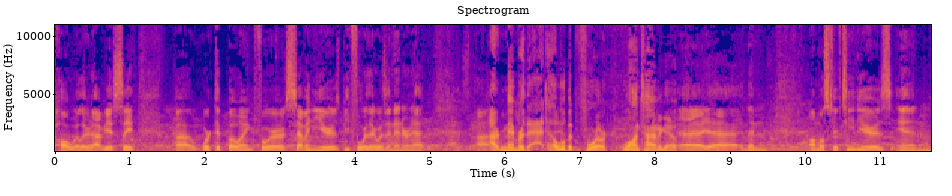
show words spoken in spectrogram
Paul Willard, obviously. Uh, worked at Boeing for seven years before there was an internet. Uh, I remember that a little bit before, a long time ago. Yeah, yeah. And then almost 15 years in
